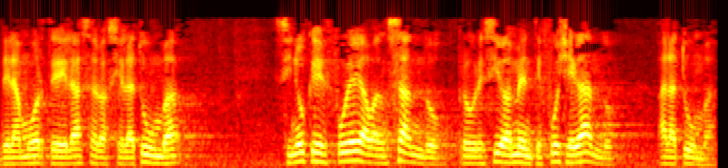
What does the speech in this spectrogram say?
de la muerte de Lázaro hacia la tumba, sino que fue avanzando progresivamente, fue llegando a la tumba.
